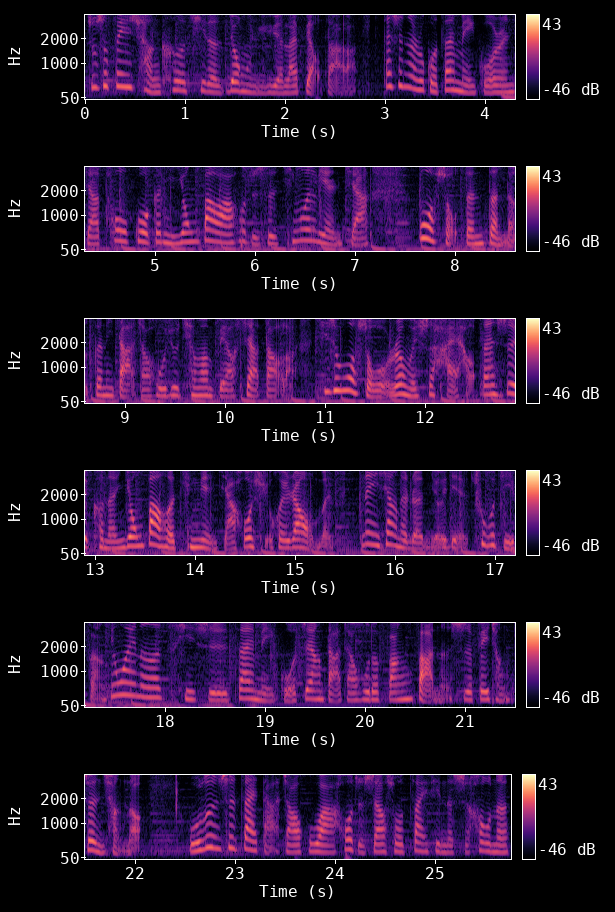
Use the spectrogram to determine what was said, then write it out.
就是非常客气的用语言来表达啦。但是呢，如果在美国，人家透过跟你拥抱啊，或者是亲吻脸颊、握手等等的跟你打招呼，就千万不要吓到了。其实握手我认为是还好，但是可能拥抱和亲脸颊，或许会让我们内向的人有一点猝不及防。因为呢，其实在美国这样打招呼的方法呢是非常正常的。无论是在打招呼啊，或者是要说再见的时候呢，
